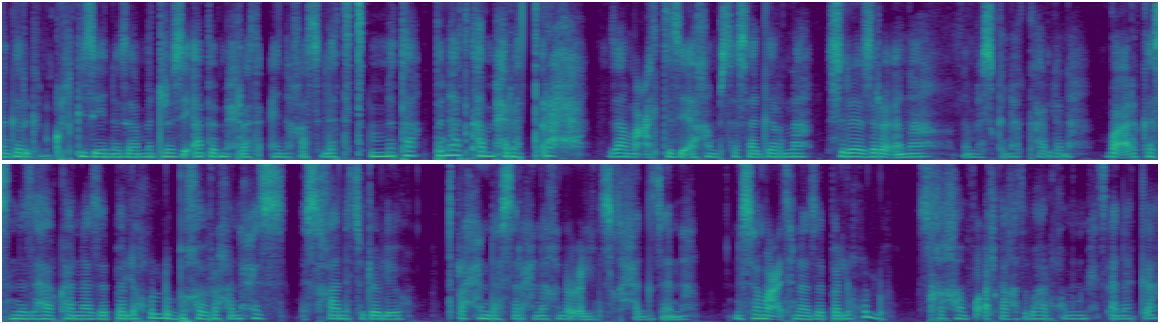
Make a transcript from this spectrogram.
ነገር ግን ኩል ግዜ ነዛ ምድሪ እዚኣ ብምሕረት ዓይንኻ ስለ ትጥምታ ብናትካ ምሕረት ጥራሕ እዛ መዓልቲ እዚኣ ከም ዝተሳገርና ስለ ዝረእና ነመስግነካ ኣለና በኣርከስ ንዝሃብካና ዘበለ ኩሉ ብክብሪ ክንሕዝ ንስኻ ንትደልዮ ጥራሕ እንዳ ስራሕና ክንውዕል ንስኻ ሓግዘና ንሰማዕትና ዘበለ ኩሉ እስኻ ከም ፍቓድካ ክትባርኾም ንምሕጸነካ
